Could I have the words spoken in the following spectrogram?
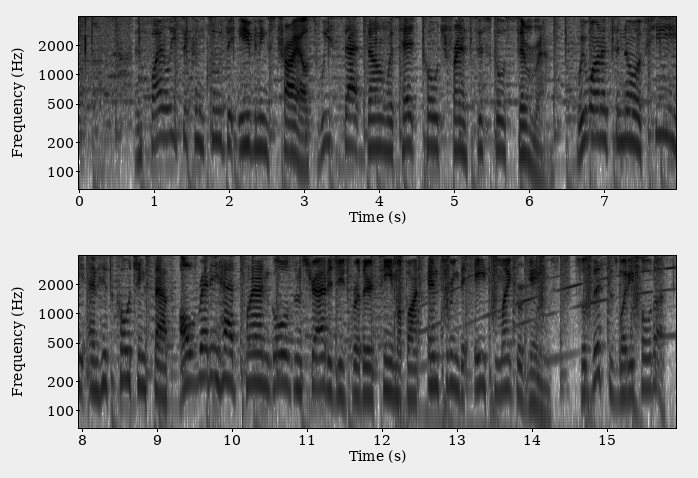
offense. And finally, to conclude the evening's tryouts, we sat down with head coach Francisco Simram. We wanted to know if he and his coaching staff already had planned goals and strategies for their team upon entering the 8th micro games. So this is what he told us.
